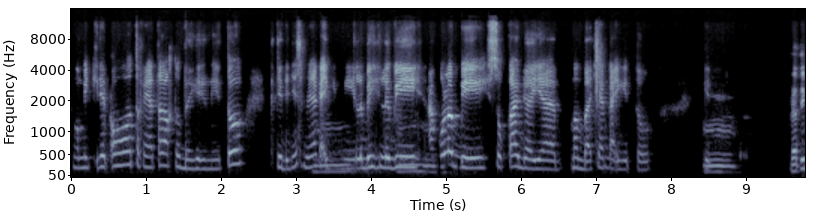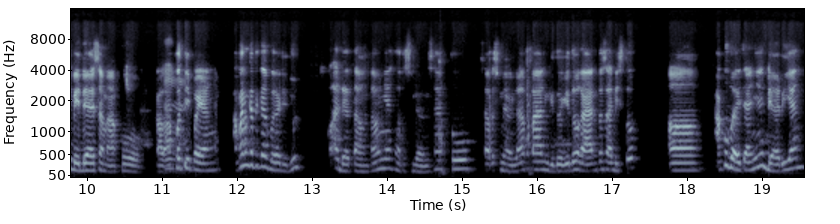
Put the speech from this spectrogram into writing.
ngemikirin oh ternyata waktu bagian ini itu kejadiannya sebenarnya kayak gini. Hmm. Lebih lebih hmm. aku lebih suka gaya membaca kayak gitu. gitu. Hmm. Berarti beda sama aku. Kalau aku tipe yang akan ketika baca judul kok ada tahun-tahunnya 191, 198 gitu-gitu kan. Terus abis itu uh, aku bacanya dari yang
